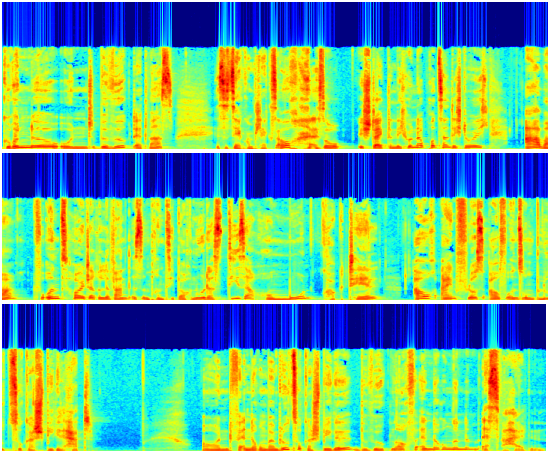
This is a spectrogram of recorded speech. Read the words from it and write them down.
Gründe und bewirkt etwas. Es ist sehr komplex auch. Also ich steige da nicht hundertprozentig durch. Aber für uns heute relevant ist im Prinzip auch nur, dass dieser Hormoncocktail auch Einfluss auf unseren Blutzuckerspiegel hat. Und Veränderungen beim Blutzuckerspiegel bewirken auch Veränderungen im Essverhalten.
